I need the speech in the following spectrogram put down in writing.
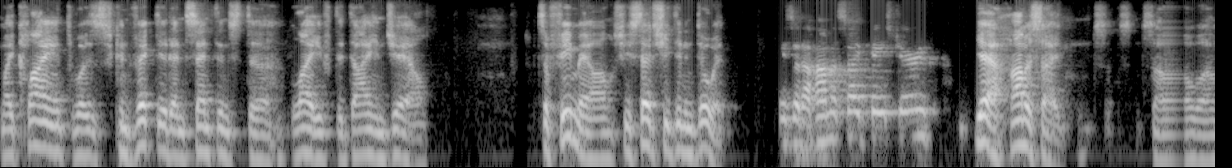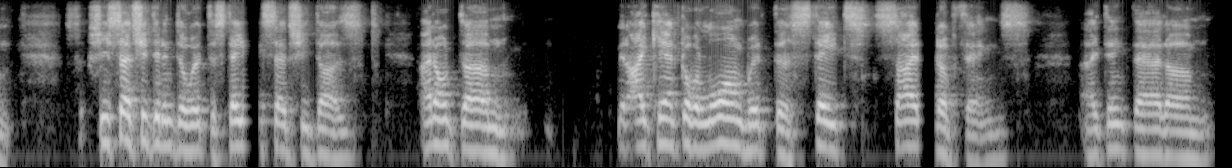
my client was convicted and sentenced to life to die in jail. It's a female. She said she didn't do it. Is it a homicide case, Jerry? Yeah, homicide. So um, she said she didn't do it. The state said she does. I don't. Um, you know, I can't go along with the state's side of things. I think that um,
